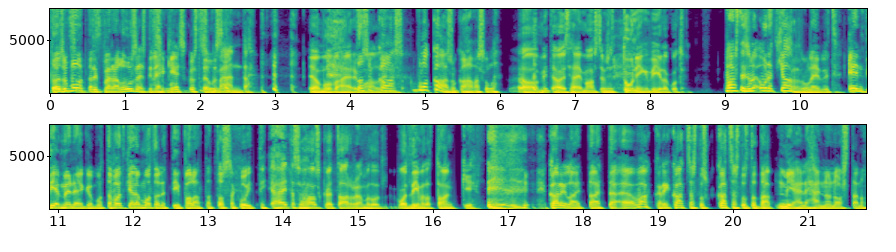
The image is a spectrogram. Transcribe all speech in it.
toi sun moottoripyörä on useasti meidän Sun keskustelussa. mäntä. Joo, mulla on vähän eri Tuossa on mallinen. kaas, mulla on kaasukahva sulle. Joo, mitä olisi? Hei, mä ostin tuning-vilkut. Mä ostin sulle uudet jarrulevyt. En tiedä meneekö, mutta voit käydä motodettiin palattaa. Tossa kuitti. Ja hei, tässä on hauskoja tarroja, mutta voit liimata tankkiin. Kari laittaa, että vakkari katsastus, katsastus tota miehelle hän on ostanut.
